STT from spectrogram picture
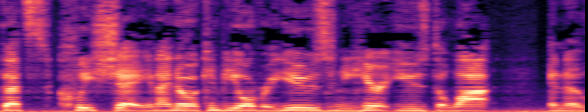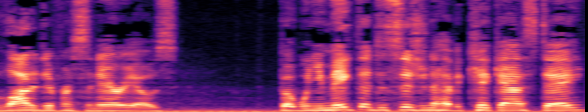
that's cliche. And I know it can be overused and you hear it used a lot in a lot of different scenarios. But when you make the decision to have a kick ass day,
